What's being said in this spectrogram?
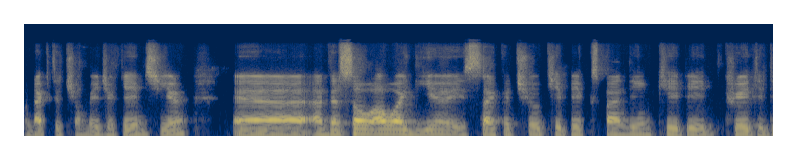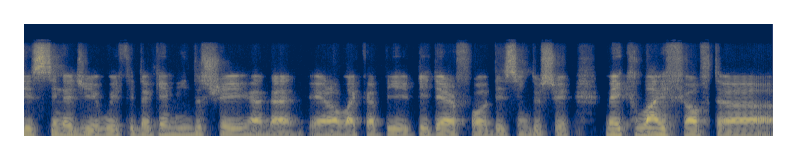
connected to major games here, uh, and so our idea is like to keep expanding, keep it, creating this synergy with the game industry, and then you know like uh, be be there for this industry, make life of the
